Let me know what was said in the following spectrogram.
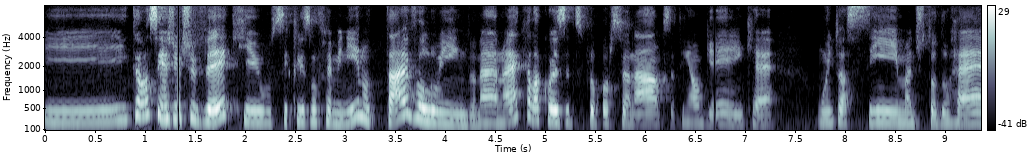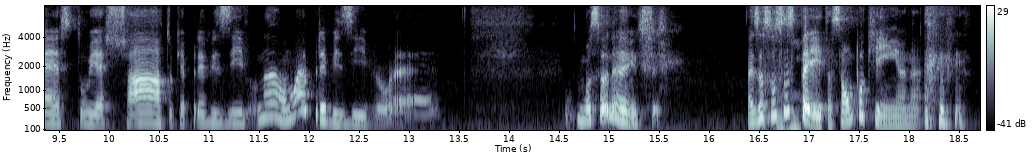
E então, assim, a gente vê que o ciclismo feminino está evoluindo, né? Não é aquela coisa desproporcional que você tem alguém que é muito acima de todo o resto e é chato, que é previsível. Não, não é previsível, é emocionante. Mas eu sou uhum. suspeita, só um pouquinho, né?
